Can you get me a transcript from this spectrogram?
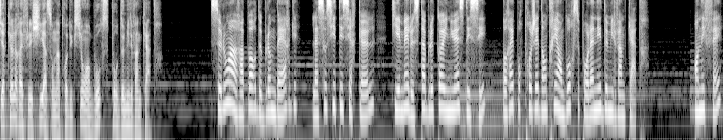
Circle réfléchit à son introduction en bourse pour 2024. Selon un rapport de Bloomberg, la société Circle, qui émet le stablecoin USDC, aurait pour projet d'entrer en bourse pour l'année 2024. En effet,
